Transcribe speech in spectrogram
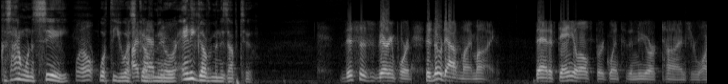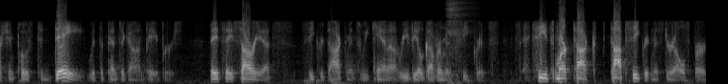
because I don't want to see well, what the U.S. I've government or any government is up to. This is very important. There's no doubt in my mind that if Daniel Ellsberg went to the New York Times or Washington Post today with the Pentagon Papers, they'd say, "Sorry, that's secret documents. We cannot reveal government secrets." See, it's marked top, top secret, Mr. Ellsberg.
